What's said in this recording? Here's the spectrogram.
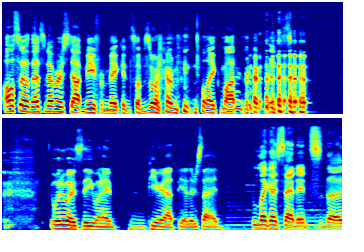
Also, that's never stopped me from making some sort of like modern reference. what do I see when I peer out the other side? Like I said, it's the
